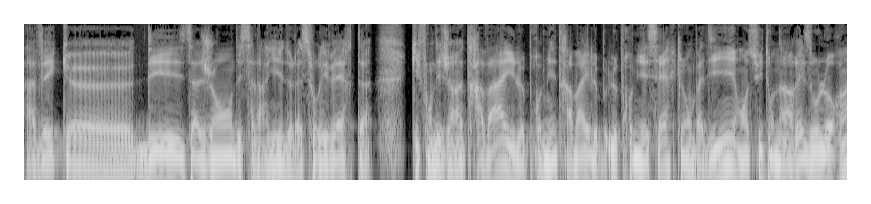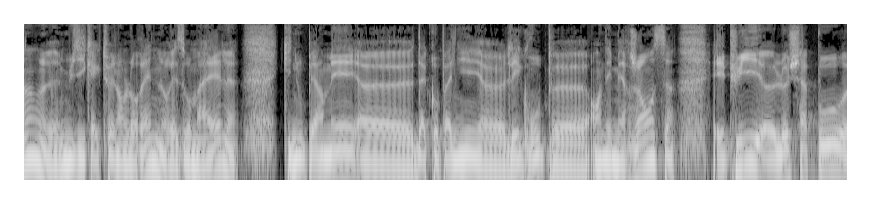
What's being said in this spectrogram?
avec des agents, des salariés de la Souris Verte qui font déjà un travail, le premier travail, le, premier cercle, on va dire. Ensuite, on a un réseau lorrain, musique actuelle en Lorraine, le réseau Maël, qui nous permet d'accompagner les groupes en émergence. Et puis, le chapeau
